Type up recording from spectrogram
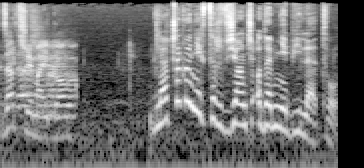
Zatrzymaj go. Dlaczego nie chcesz wziąć ode mnie biletu?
